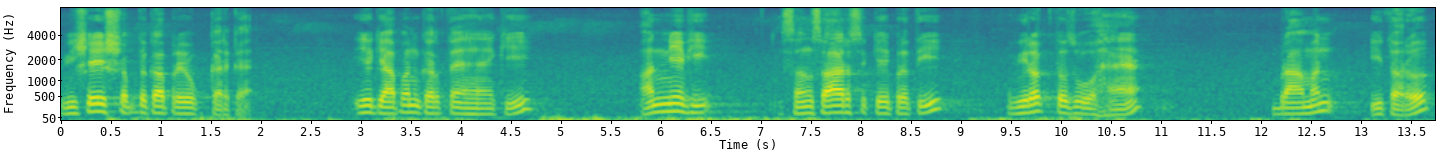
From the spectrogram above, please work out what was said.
विशेष शब्द का प्रयोग करके। ये ज्ञापन करते हैं कि अन्य भी संसार के प्रति विरक्त जो हैं, ब्राह्मण इतर,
